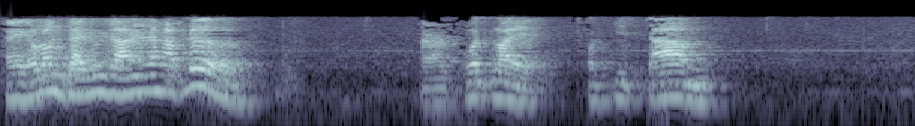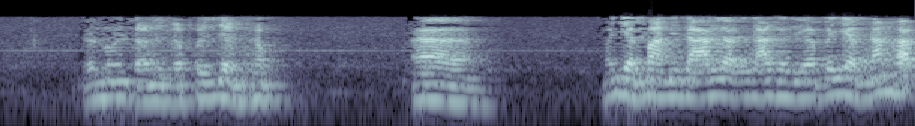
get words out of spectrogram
ให้กำลังใจทุกอย่างนะครับ เด้อกดไลค์กดติดตามแล้วนุ่นตอนนี้ก็ไปเยี่ยมครับ อ่ามาเยี่ยมบ้านที่ดานแล้วที่ดานก็เดี๋ยวไปเยี่ยมน้ำครับ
